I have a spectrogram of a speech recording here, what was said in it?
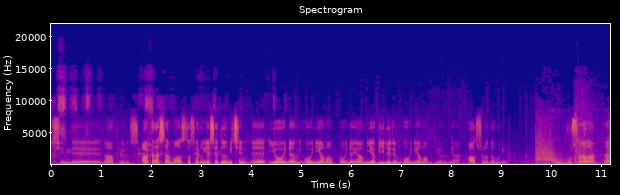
Şimdi ne yapıyoruz? Arkadaşlar mouse'da sorun yaşadığım için e, iyi oynayam oynayamam, oynayamayabilirim. Oynayamam diyorum ya. Al şuna da vurayım. Vursana lan. Ha.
